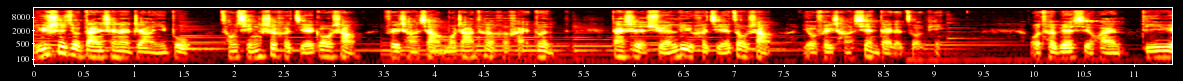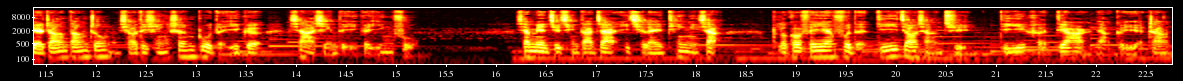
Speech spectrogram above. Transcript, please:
于是就诞生了这样一部从形式和结构上非常像莫扎特和海顿，但是旋律和节奏上又非常现代的作品。我特别喜欢第一乐章当中小提琴声部的一个下行的一个音符。下面就请大家一起来听一下普罗科菲耶夫的第一交响曲第一和第二两个乐章。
